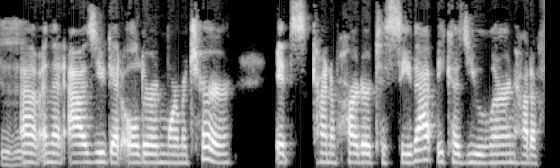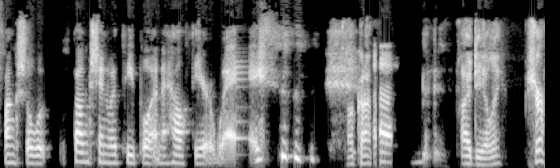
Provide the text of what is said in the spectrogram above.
mm-hmm. Um, and then as you get older and more mature it's kind of harder to see that because you learn how to function function with people in a healthier way. okay. Um, Ideally, sure.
